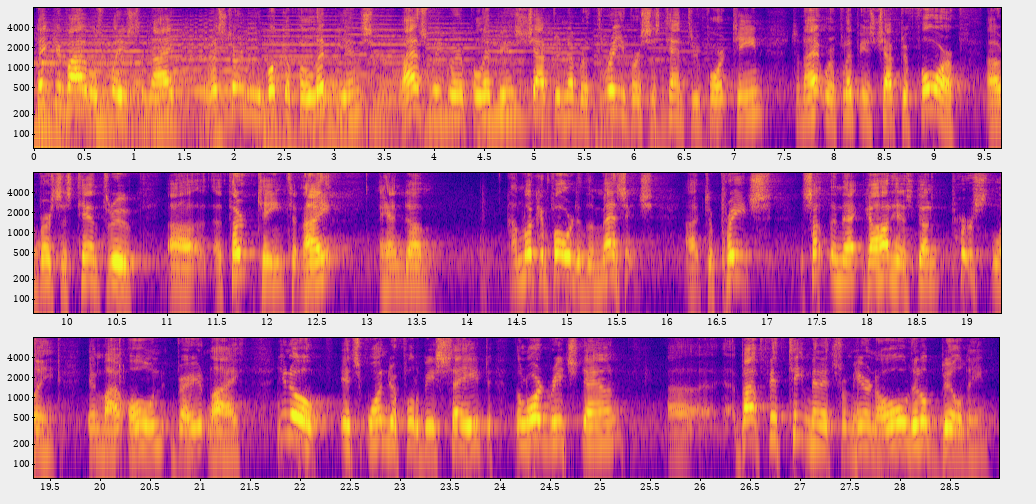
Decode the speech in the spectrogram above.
Take your Bibles, please, tonight, and let's turn to the book of Philippians. Last week we were in Philippians chapter number 3, verses 10 through 14. Tonight we're in Philippians chapter 4, uh, verses 10 through uh, 13 tonight. And um, I'm looking forward to the message uh, to preach something that God has done personally in my own very life. You know, it's wonderful to be saved. The Lord reached down uh, about 15 minutes from here in an old little building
